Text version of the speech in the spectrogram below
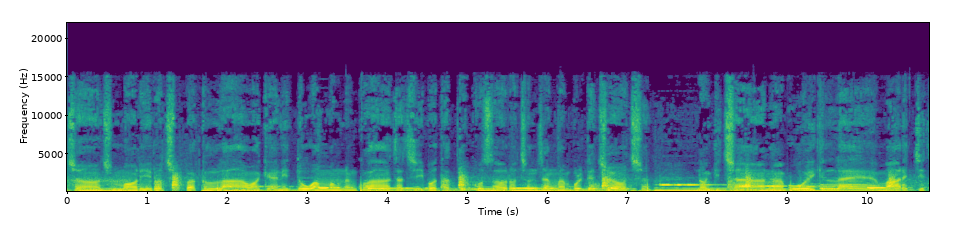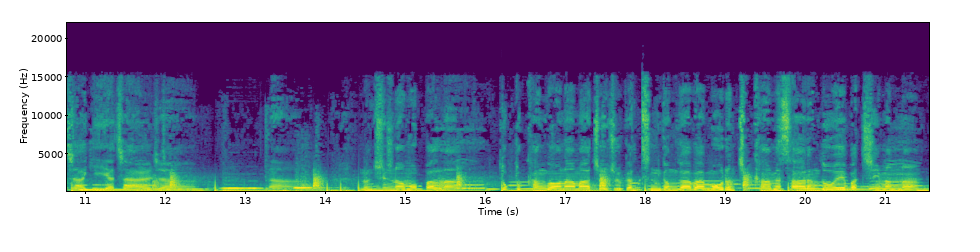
젖은 머리로 집 밖을 나와. 괜히 또 안 먹는 과자 집어 다 뜯고 서로 천장만 볼 때조차 넌 귀찮아 보이길래 말했지 자기야 잘자. 나 눈치 너무 빨라 똑똑한 건 아마 저주 같은 건가 봐. 모른 척하면 사랑도 해봤지만 난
